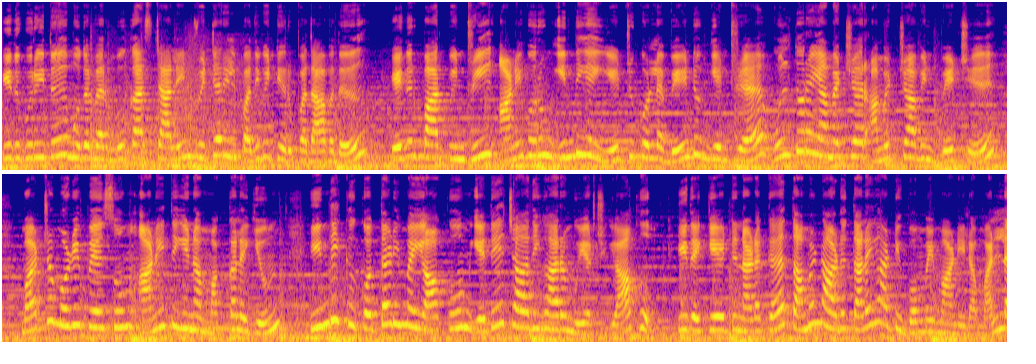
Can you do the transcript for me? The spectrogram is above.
இதுகுறித்து முதல்வர் மு க ஸ்டாலின் ட்விட்டரில் பதிவிட்டிருப்பதாவது எதிர்பார்ப்பின்றி அனைவரும் இந்தியை ஏற்றுக்கொள்ள வேண்டும் என்ற உள்துறை அமைச்சர் அமித்ஷாவின் பேச்சு மற்ற மொழி பேசும் அனைத்து இன மக்களையும் இந்திக்கு கொத்தடிமையாக்கும் எதேச்சாதிகார முயற்சியாகும். இதை கேட்டு நடக்க தமிழ்நாடு தலையாட்டி பொம்மை மாநிலம் அல்ல.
